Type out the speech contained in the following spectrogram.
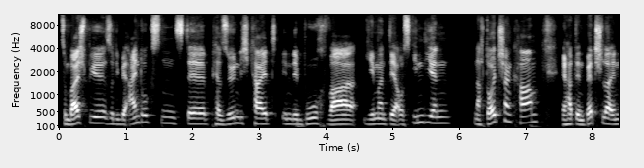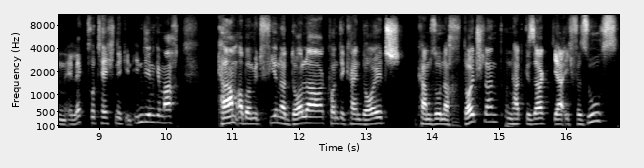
Zum Beispiel so die beeindruckendste Persönlichkeit in dem Buch war jemand, der aus Indien nach Deutschland kam. Er hat den Bachelor in Elektrotechnik in Indien gemacht, kam aber mit 400 Dollar, konnte kein Deutsch, kam so nach Deutschland und hat gesagt, ja, ich versuch's,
